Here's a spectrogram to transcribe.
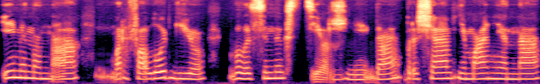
именно на морфологию волосяных стержней, да, обращаем внимание на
